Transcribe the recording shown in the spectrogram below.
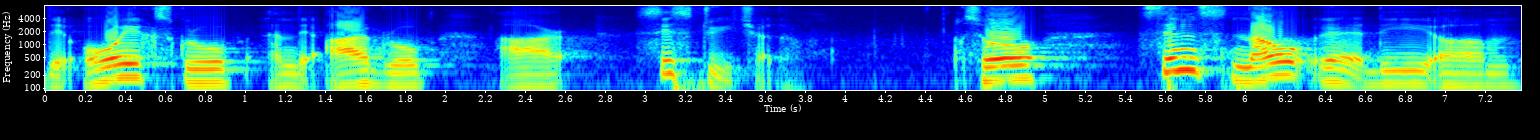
the OX group and the R group are cis to each other. So, since now uh, the um,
